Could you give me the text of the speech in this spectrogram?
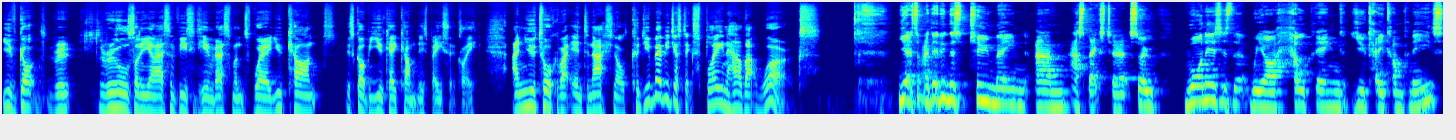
you've got the rules on EIS and VCT investments where you can't, it's got to be UK companies basically. And you talk about international. Could you maybe just explain how that works? Yes, I think there's two main um, aspects to it. So, one is, is that we are helping UK companies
